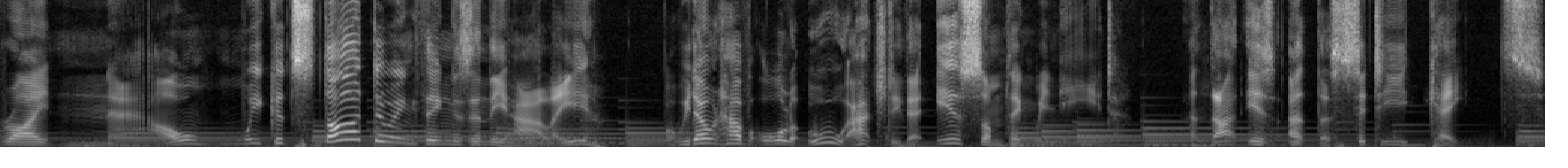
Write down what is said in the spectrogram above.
right now. We could start doing things in the alley, but we don't have all... Ooh, actually, there is something we need. And that is at the city gates.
